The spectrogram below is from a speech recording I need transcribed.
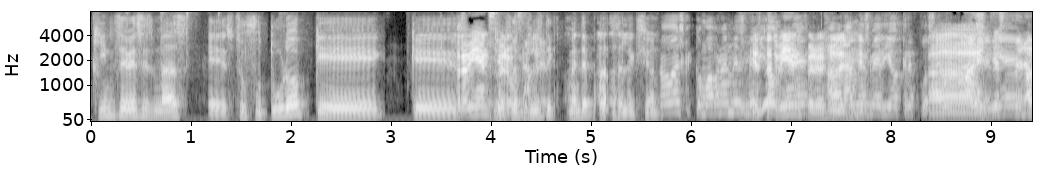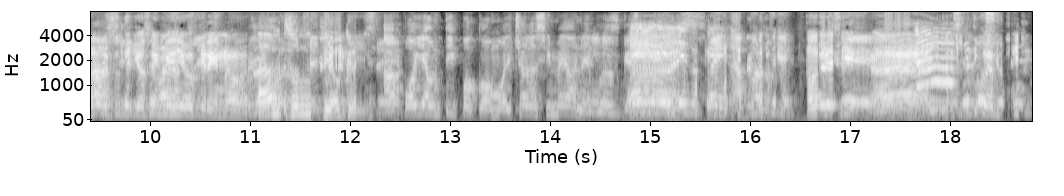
15 veces más eh, su futuro que, que, Está bien, que pero- futbolísticamente para la selección. No, es que como Abraham es Que está mediocre, bien, pero eso es Abraham es mediocre, pues Ay, ¿qué bien? Ahora resulta que yo soy mediocre, ¿no? Ah, va es un mediocre. apoya a un tipo como el Cholo Simeone, pues que... Ey, ¿eso qué? Ey, aparte, Todavía se- que. Ah, y el Atlético de Madrid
